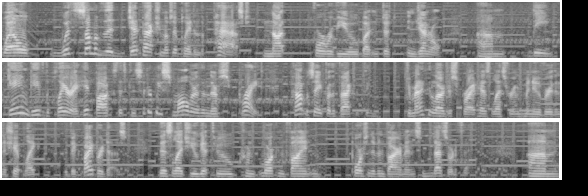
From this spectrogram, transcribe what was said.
well, with some of the jetpack shmups I've played in the past, not for review, but just in general, um, the game gave the player a hitbox that's considerably smaller than their sprite, to compensate for the fact that the dramatically larger sprite has less room to maneuver than a ship like the Vic Viper does. This lets you get through con- more confined portions of environments, that sort of thing. Um,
